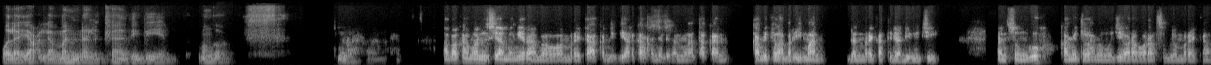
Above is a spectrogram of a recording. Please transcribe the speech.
wa la ya'lamanna al-kadhibin. Monggo. Apakah manusia mengira bahwa mereka akan dibiarkan hanya dengan mengatakan kami telah beriman dan mereka tidak diuji? Dan sungguh kami telah menguji orang-orang sebelum mereka.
